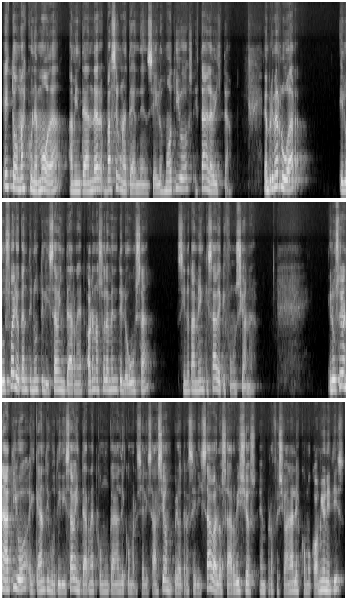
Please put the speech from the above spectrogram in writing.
Esto, más que una moda, a mi entender, va a ser una tendencia y los motivos están a la vista. En primer lugar, el usuario que antes no utilizaba Internet ahora no solamente lo usa, sino también que sabe que funciona. El usuario nativo, el que antes utilizaba Internet como un canal de comercialización, pero tercerizaba los servicios en profesionales como communities,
